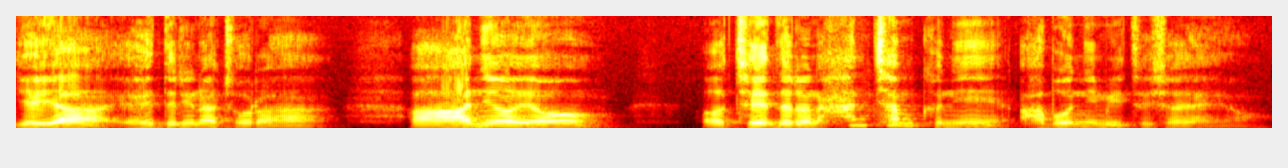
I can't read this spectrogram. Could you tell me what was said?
얘야 애들이나 줘라. 아 아니에요. 어, 쟤들은 한참 크니 아버님이 드셔야 해요.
